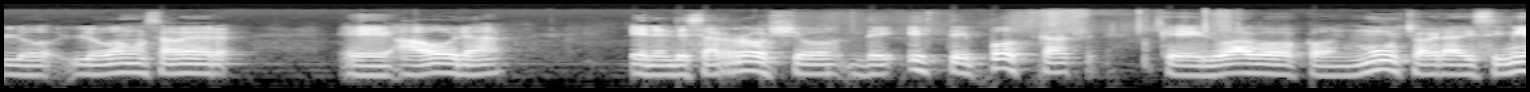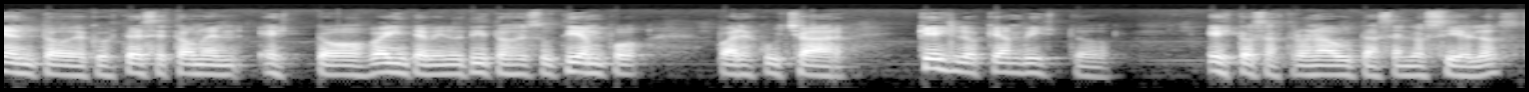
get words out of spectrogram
lo, vamos a ver eh, ahora en el desarrollo de este podcast que lo hago con mucho agradecimiento de que ustedes se tomen estos 20 minutitos de su tiempo para escuchar qué es lo que han visto estos astronautas en los cielos.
